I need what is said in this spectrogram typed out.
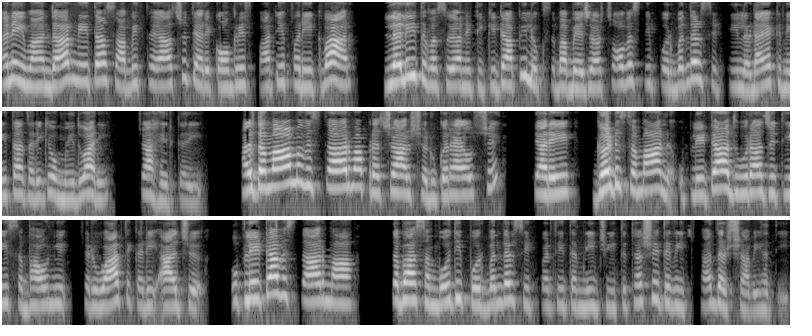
અને ઈમાનદાર નેતા સાબિત થયા છે ત્યારે કોંગ્રેસ પાર્ટીએ ફરી એકવાર લલિત વસોયાને ટિકિટ આપી લોકસભા બે હજાર ચોવીસની પોરબંદર સીટની લડાયક નેતા તરીકે ઉમેદવારી જાહેર કરી. હાલ તમામ વિસ્તારમાં પ્રચાર શરૂ કરાયો છે. ત્યારે ગઢ સમાન ઉપલેટા ધોરાજીથી સભાઓની શરૂઆત કરી આજ ઉપલેટા વિસ્તારમાં સભા સંબોધી પોરબંદર સીટ પરથી તેમની જીત થશે તેવી ઈચ્છા દર્શાવી હતી.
